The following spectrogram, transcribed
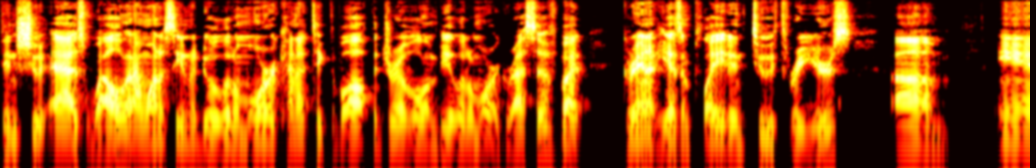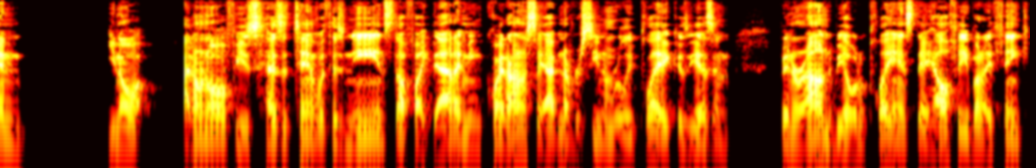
didn't shoot as well, and I want to see him to do a little more, kind of take the ball off the dribble and be a little more aggressive. But granted, he hasn't played in two, three years, um, and you know, I don't know if he's hesitant with his knee and stuff like that. I mean, quite honestly, I've never seen him really play because he hasn't been around to be able to play and stay healthy. But I think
